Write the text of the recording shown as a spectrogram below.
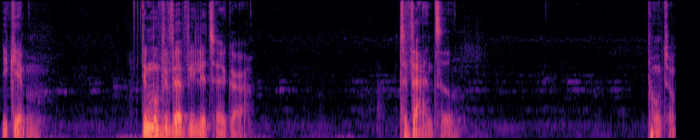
igennem. Det må vi være villige til at gøre. Til hver en tid. Punktum.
